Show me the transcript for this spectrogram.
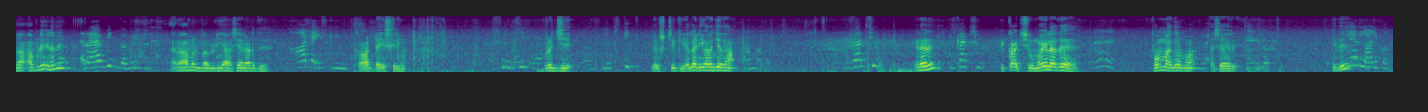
ரா- அப்படியே என்னது? Rabbit bubble tea. ராமல் பப்ளியா சரி அடுத்து. Hot ice cream fridge. Lipstick. எல்லாம் நீ வரைஞ்சது தான். ஆமாம் பிகாச்சு. என்னது? பிக்காச்சு முயல் அது. பொம்மை இது ஒரு பொம்மை. சரி. இது பியர் லாலிபாப்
